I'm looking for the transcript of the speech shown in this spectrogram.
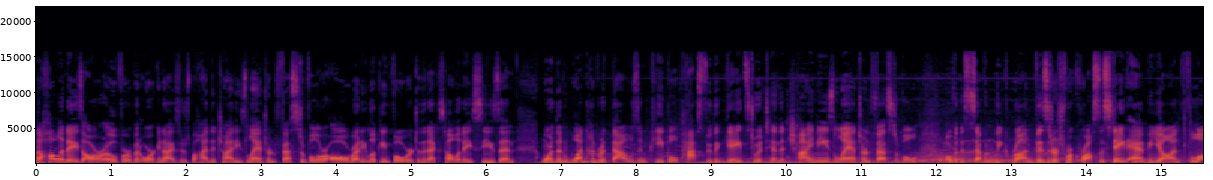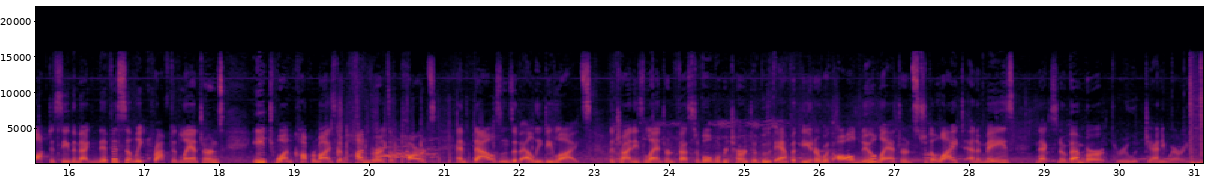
The holidays are over, but organizers behind the Chinese Lantern Festival are already looking forward to the next holiday season. More than 100,000 people pass through the gates to attend the Chinese Lantern Festival. Over the seven-week run, visitors from across the state and beyond flock to see the magnificently crafted lanterns, each one comprised of hundreds of parts and thousands of LED lights. The Chinese Lantern Festival will return to Booth Amphitheater with all new lanterns to delight and amaze next November through January.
